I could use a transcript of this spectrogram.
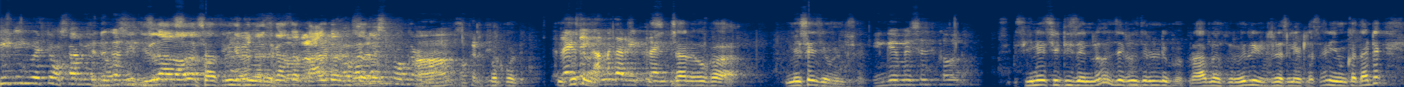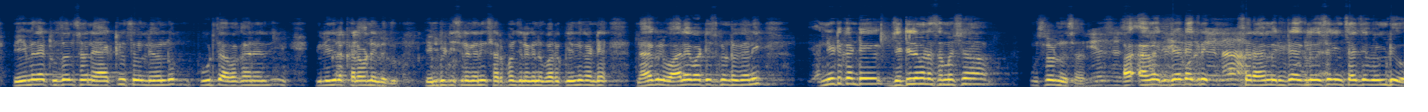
మీటింగ్ పెట్టి ఒకసారి జిల్లాలో సార్, ఒక మెసేజ్ ఇవ్వండి సార్. ఇంకే మెసేజ్ కావాలి? సీనియర్ సిటిజన్లో జరుగుతున్న ప్రాబ్లమ్స్ రిడ్రెస్లు ఎట్లా సార్. ఏం కదా అంటే మీ మీద two thousand seven active seven లెవెన్లో పూర్తి అవగాహన అనేది విలేజ్లో కలవడం లేదు. ఎంపీటీసీలు కానీ సర్పంచ్లు కానీ వరకు. ఎందుకంటే నాయకులు వాళ్ళే పట్టించుకుంటారు కానీ అన్నిటికంటే జటిలమైన సమస్య ముసలి సార్. ఆమె రిటైర్డ్ అగ్రి సార్ ఆమె retired agriculture incharge of MDO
